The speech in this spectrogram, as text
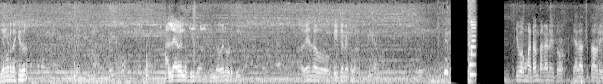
ಏನ್ ನೋಡ್ದಾಕಿದ್ರು ಅಲ್ಲೇ ಅವೆಲ್ಲ ಬೀಜ ಅವೇ ನೋಡು ಬೀಜ. ಅವೇ ನಾವು ಬೀಜನೇ ಕಲ. ಇವಾಗ ಮಟನ್ ತಗೊಂಡಾಯ್ತು ಎಲ್ಲ ಹತ್ತವ್ರಿ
